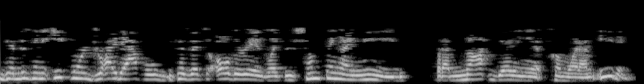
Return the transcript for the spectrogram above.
okay, I'm just gonna eat more dried apples because that's all there is. Like there's something I need, but I'm not getting it from what I'm eating.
